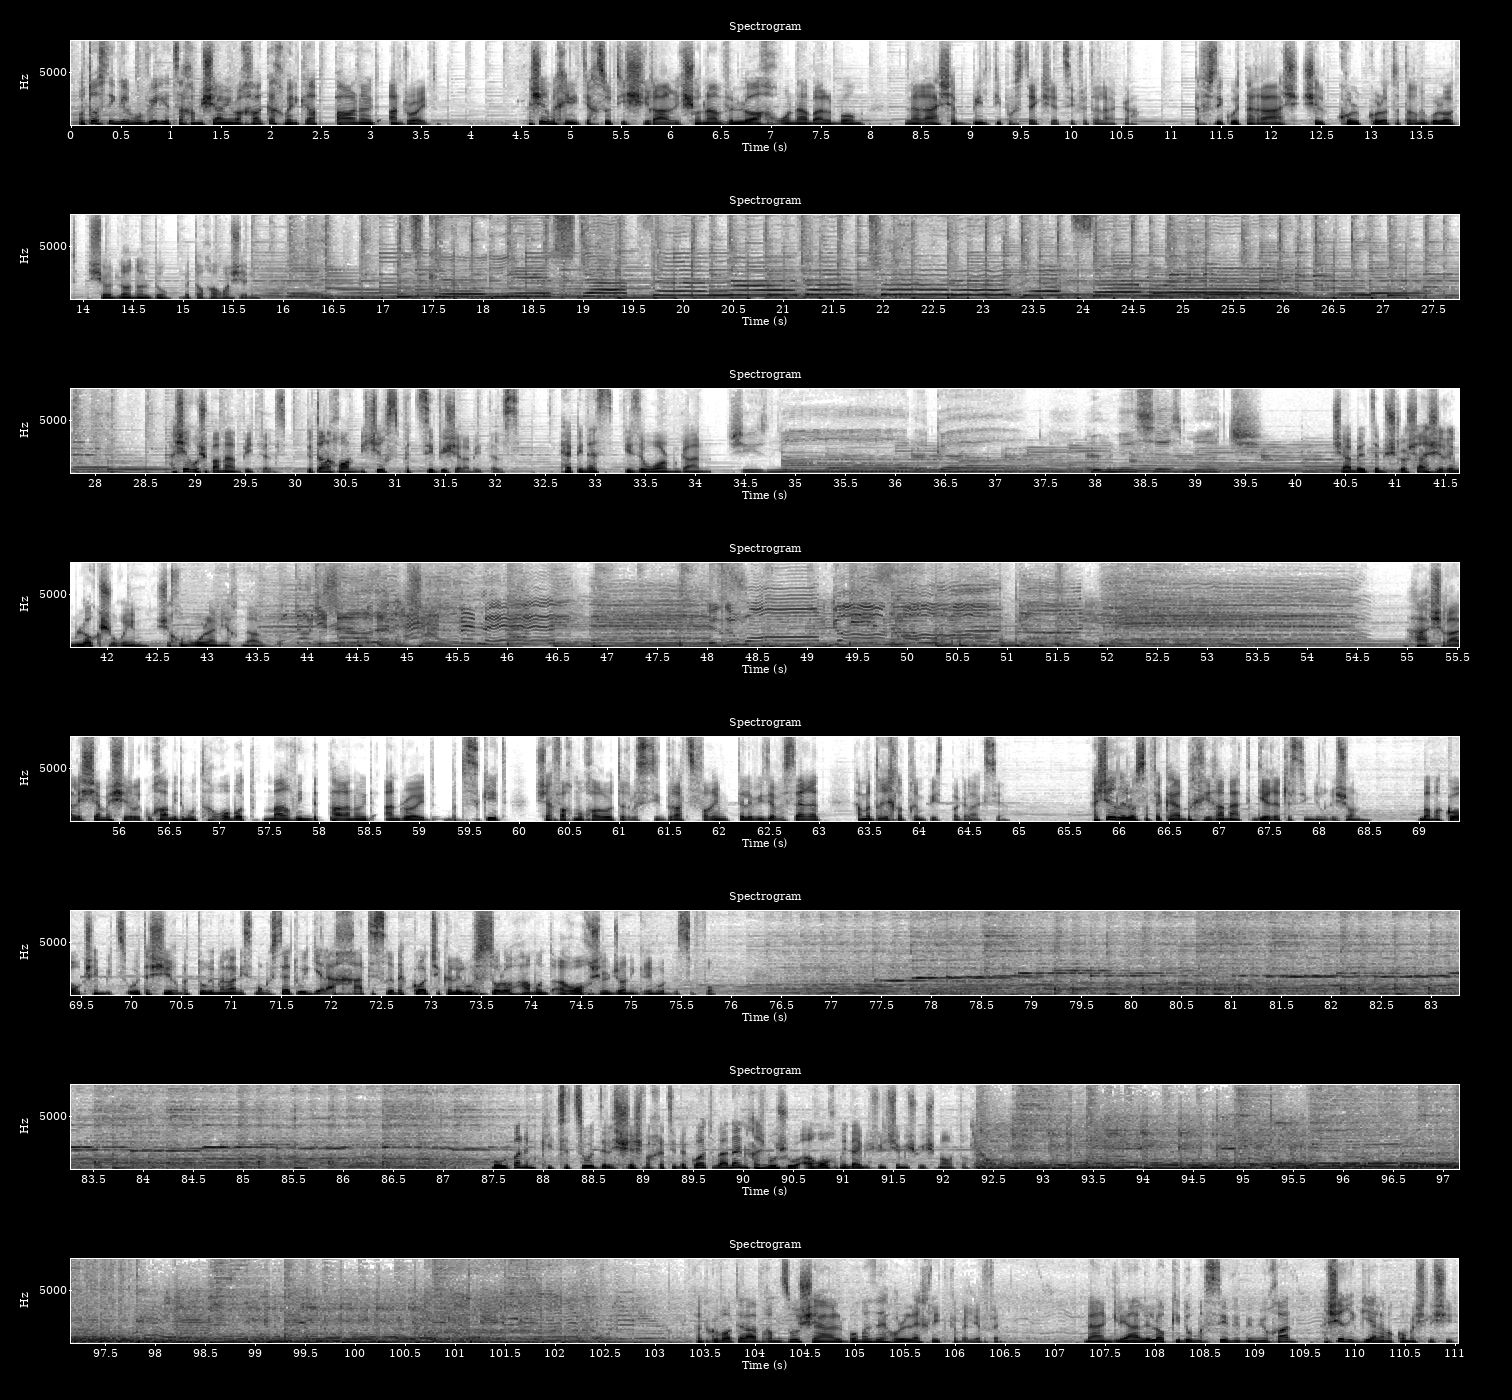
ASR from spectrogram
אותו סינגל מוביל יצא חמישה ימים אחר כך ונקרא פרנואיד אנדרואיד. השיר מכיל התייחסות ישירה ראשונה ולא אחרונה באלבום לרעש הבלתי פוסק שהציף את הלהקה. תפסיקו את הרעש של כל קולות התרנגולות שעוד לא נולדו בתוך הראש שלי. השיר הושפע מהביטלס, יותר נכון משיר ספציפי של הביטלס, Happiness is a warm gun. She's not a girl who misses much. שהיה בעצם שלושה שירים לא קשורים שחוברו להם יחדיו. Don't you know ההשראה לשם השיר לקוחה מדמות הרובוט מרווין דה פרנואיד אנדרואיד בתסכית, שהפך מאוחר יותר לסדרת ספרים, טלוויזיה וסרט, המדריך לטרמפיסט בגלקסיה. השיר ללא ספק היה בחירה מאתגרת לסינגל ראשון. במקור, כשהם ביצעו את השיר בטור עם אלניס מוריסט, הוא הגיע ל-11 דקות שכללו סולו המונד ארוך של ג'וני גרינווד בסופו. באולפן הם קיצצו את זה לשש וחצי דקות, ועדיין חשבו שהוא ארוך מדי בשביל שמישהו ישמע אותו. התגובות אליו רמזו שהאלבום הזה הולך להתקבל יפה. באנגליה, ללא קידום מסיבי במיוחד, השיר הגיע למקום השלישי.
